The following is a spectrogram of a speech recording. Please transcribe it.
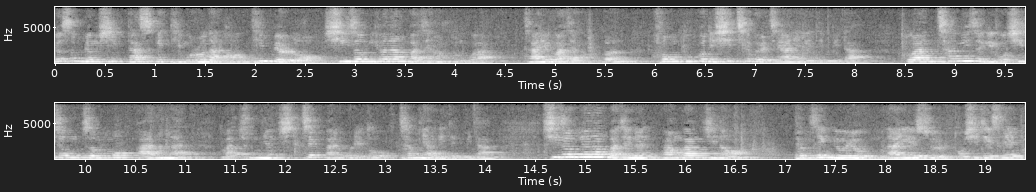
6명씩 5개 팀으로 나눠 팀별로 시정 현황 과제 한 건과 자유 과제 한 건, 총 두 건의 시책을 제안하게 됩니다. 또한 창의적이고 시정 접목 가능한 맞춤형 시책 발굴에도 참여하게 됩니다. 시정 현황 과제는 관광진흥, 평생교육, 문화예술, 도시재생,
